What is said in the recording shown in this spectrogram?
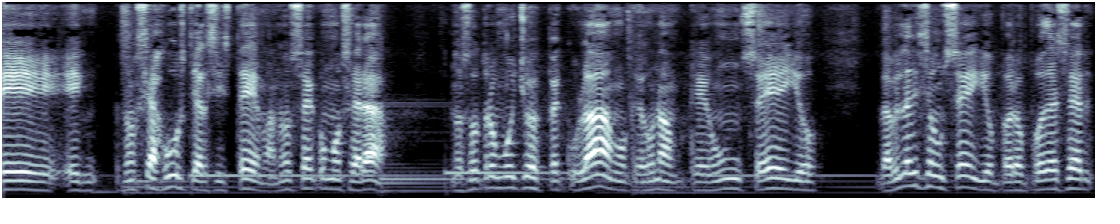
eh, no se ajuste al sistema, no sé cómo será. Nosotros muchos especulamos que, una, que un sello, la Biblia dice un sello, pero puede ser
